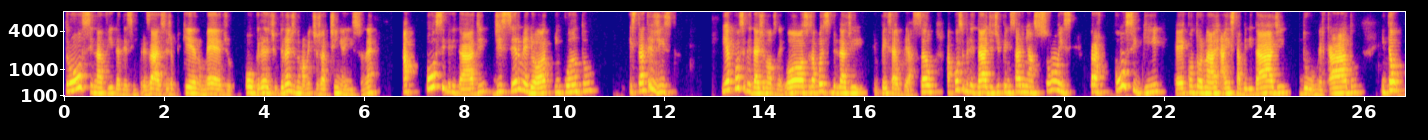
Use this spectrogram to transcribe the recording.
trouxe na vida desse empresário, seja pequeno, médio ou grande, grande normalmente já tinha isso, né? A possibilidade de ser melhor enquanto estrategista. E a possibilidade de novos negócios, a possibilidade de pensar em ampliação, a possibilidade de pensar em ações para conseguir é, contornar a instabilidade do mercado. Então,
